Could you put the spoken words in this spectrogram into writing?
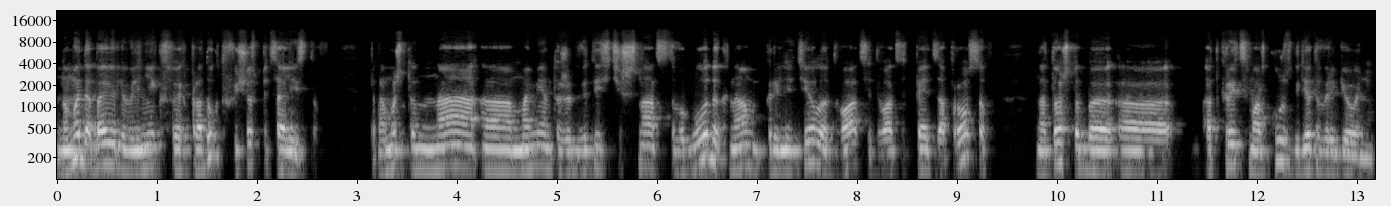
но мы добавили в линейку своих продуктов еще специалистов. Потому что на э, момент уже 2016 года к нам прилетело 20-25 запросов на то, чтобы э, открыть smart-курс где-то в регионе.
